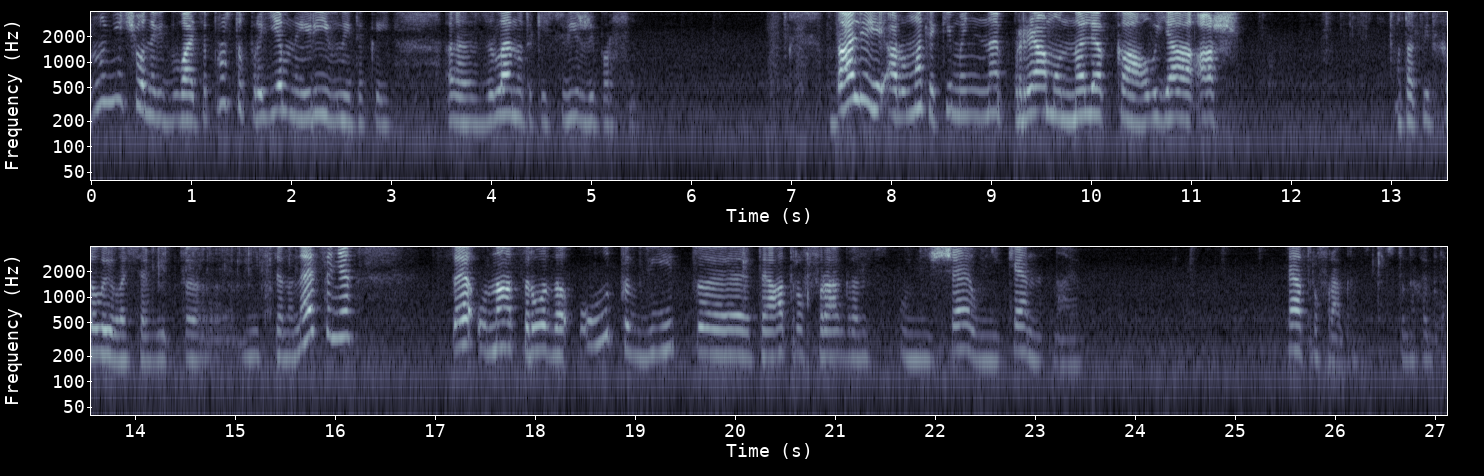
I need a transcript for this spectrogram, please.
ну нічого не відбувається. Просто приємний, рівний такий, е, зелено такий свіжий парфум. Далі аромат, який мене прямо налякав. Я аж отак відхилилася від е, місця нанесення. Це у нас Роза Ут від е, театру Фрагранс Уніше, Уніке, не знаю. Театру Фрагранс, просто нехай буде.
